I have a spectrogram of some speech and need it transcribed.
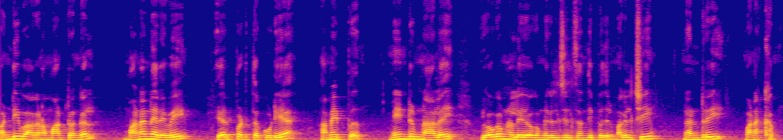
வண்டி வாகன மாற்றங்கள் மனநிறைவை ஏற்படுத்தக்கூடிய அமைப்பு. மீண்டும் நாளை யோகம் நல்ல யோகம் நிகழ்ச்சியில் சந்திப்பதில் மகிழ்ச்சி. நன்றி வணக்கம்.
